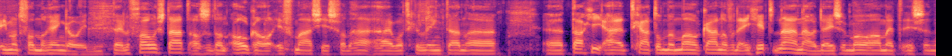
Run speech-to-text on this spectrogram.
iemand van Marengo in die telefoon staat. Als er dan ook al informatie is van hij, wordt gelinkt aan uh, Taghi. Uh, het gaat om een Marokkaan of een Egyptenaar. Nou, deze Mohammed is een,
